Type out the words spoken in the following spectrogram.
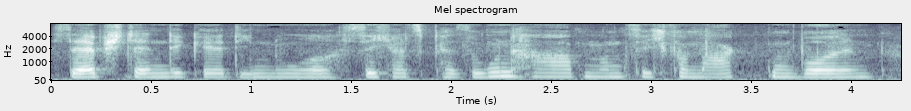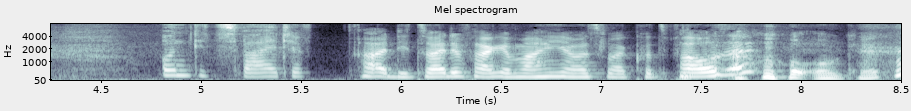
Selbstständige, die nur sich als Person haben und sich vermarkten wollen. Und die zweite Ah, die zweite Frage mache ich jetzt mal kurz Pause. okay.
